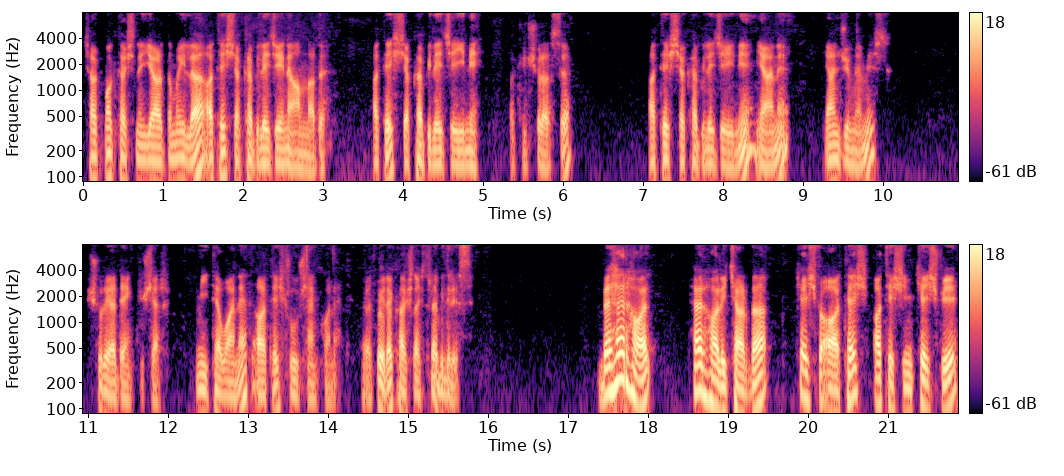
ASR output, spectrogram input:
çakmak taşının yardımıyla ateş yakabileceğini anladı. Ateş yakabileceğini. Bakın şurası. Ateş yakabileceğini yani yan cümlemiz şuraya denk düşer. Mitevanet, ateş, ruşen konet. Evet böyle karşılaştırabiliriz. Ve her hal, her halükarda keşfi ateş, ateşin keşfi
